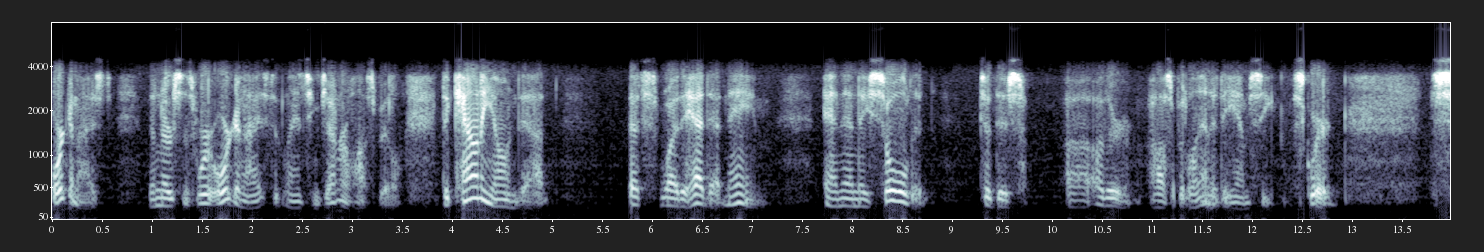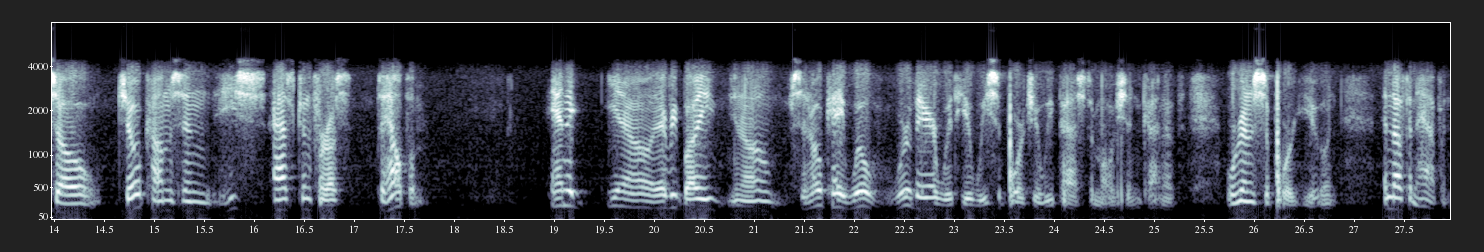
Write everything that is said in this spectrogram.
organized. The nurses were organized at Lansing General Hospital. The county owned that. That's why they had that name. And then they sold it to this uh, other hospital entity, MC Squared. So Joe comes and he's asking for us to help him. And it, you know, everybody, you know, said, "Okay, well, we're there with you. We support you. We passed a motion, kind of. We're going to support you." And and nothing happened.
